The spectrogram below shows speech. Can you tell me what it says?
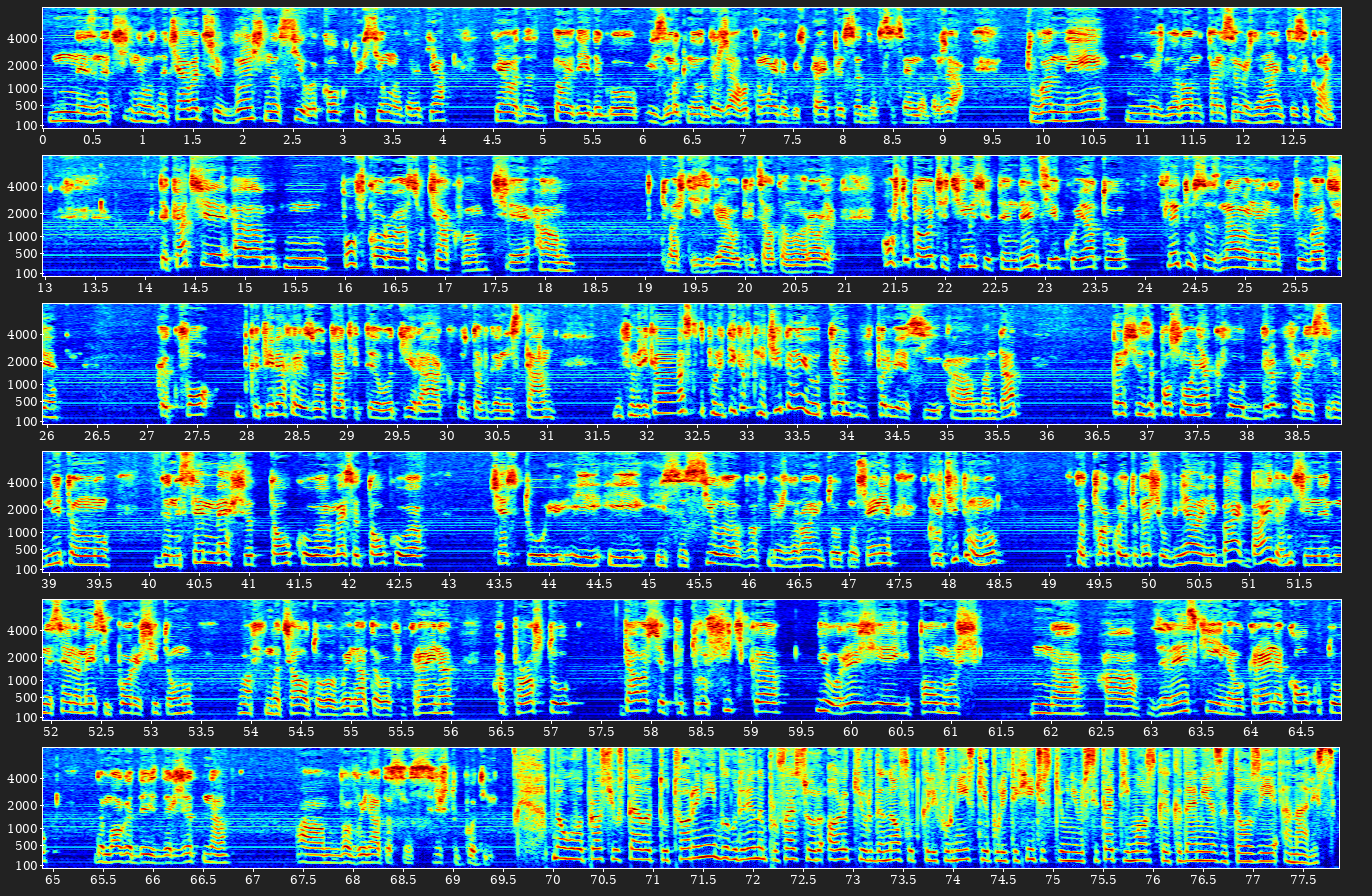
не, значи, не означава, че външна сила, колкото и силна да е тя, трябва да дойде и да го измъкне от държавата му и да го изправи през съд в съседна държава. Това не е международно, това не са международните закони. Така че а, по-скоро аз очаквам, че а, това ще изиграе отрицателна роля. Още повече, че имаше тенденция, която след осъзнаване на това, че какво, какви бяха резултатите от Ирак, от Афганистан, в американската политика, включително и от Тръмп в първия си а, мандат, беше започнало някакво отдръпване, сравнително да не се мешат толкова, месят толкова често и, и, и, и с сила в международните отношения, включително това, което беше обвиняван и Бай, Байден, че не, не се намеси по-решително в началото във войната в Украина, а просто даваше потрошичка и оръжие и помощ на а, Зеленски и на Украина, колкото да могат да издържат на във войната с, срещу Путин. Много въпроси остават отворени. Благодаря на професор Олег Юрданов от Калифорнийския политехнически университет и Морска академия за този анализ.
